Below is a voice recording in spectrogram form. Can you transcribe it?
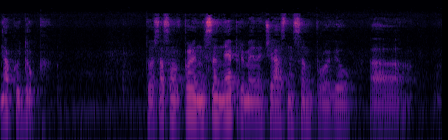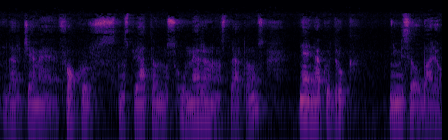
Някой друг Тоест аз съм в пълен, не, съм, не е при мен, че аз не съм проявил, а, да речеме, фокус, настоятелност, умерена настоятелност. Не, някой друг не ми се е обадил.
